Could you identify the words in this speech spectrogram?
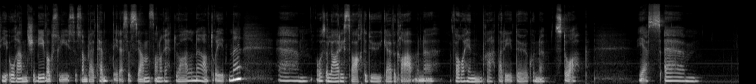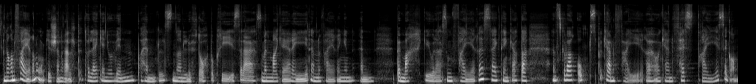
de oransje bivokslysene som ble tent i disse seansene og ritualene av druidene. Eh, og så la de svarte duke over gravene for å hindre at de døde kunne stå opp. Yes. Um, når en feirer noe generelt, da legger en jo vinden på hendelsen og en lufter opp og priser det som en markerer i denne feiringen. En bemerker jo det som feires. Jeg tenker at en skal være obs på hva en feirer, og hva en fest dreier seg om.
